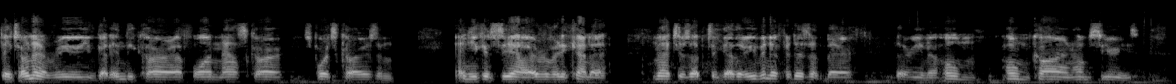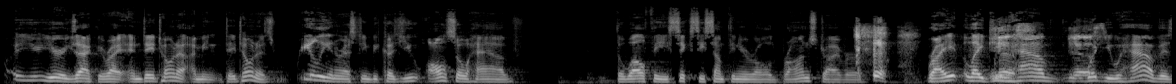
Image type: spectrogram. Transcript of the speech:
Daytona every year you've got IndyCar, F1, NASCAR, sports cars and and you can see how everybody kind of matches up together even if it isn't their their you know home home car and home series. You- You're exactly right. And Daytona, I mean, Daytona is really interesting because you also have the wealthy 60 something year old bronze driver, right? Like you Yes, have yes. what you have is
